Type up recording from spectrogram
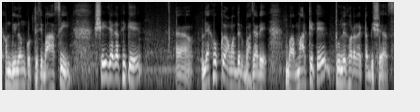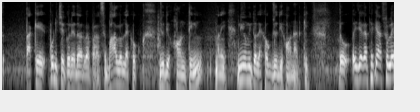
এখন বিলং করতেছি বা আসি সেই জায়গা থেকে লেখককে আমাদের বাজারে বা মার্কেটে তুলে ধরার একটা বিষয় আছে। তাকে পরিচয় করে দেওয়ার ব্যাপার আছে। ভালো লেখক যদি হন তিনি মানে নিয়মিত লেখক যদি হন আর কি। তো এই জায়গা থেকে আসলে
